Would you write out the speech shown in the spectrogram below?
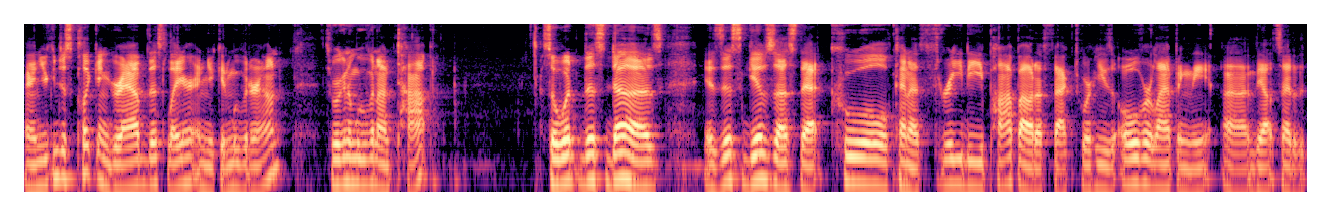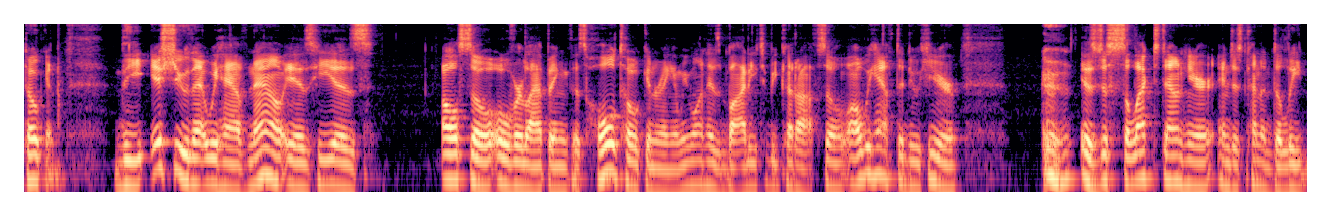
And you can just click and grab this layer and you can move it around. So we're going to move it on top. So what this does is this gives us that cool kind of 3D pop-out effect where he's overlapping the, uh, the outside of the token. The issue that we have now is he is also overlapping this whole token ring and we want his body to be cut off. So all we have to do here is just select down here and just kind of delete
